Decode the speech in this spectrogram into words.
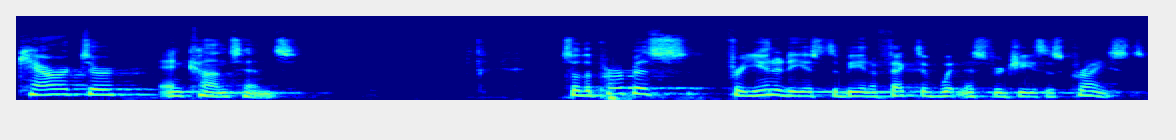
Character and content. So the purpose for unity is to be an effective witness for Jesus Christ.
